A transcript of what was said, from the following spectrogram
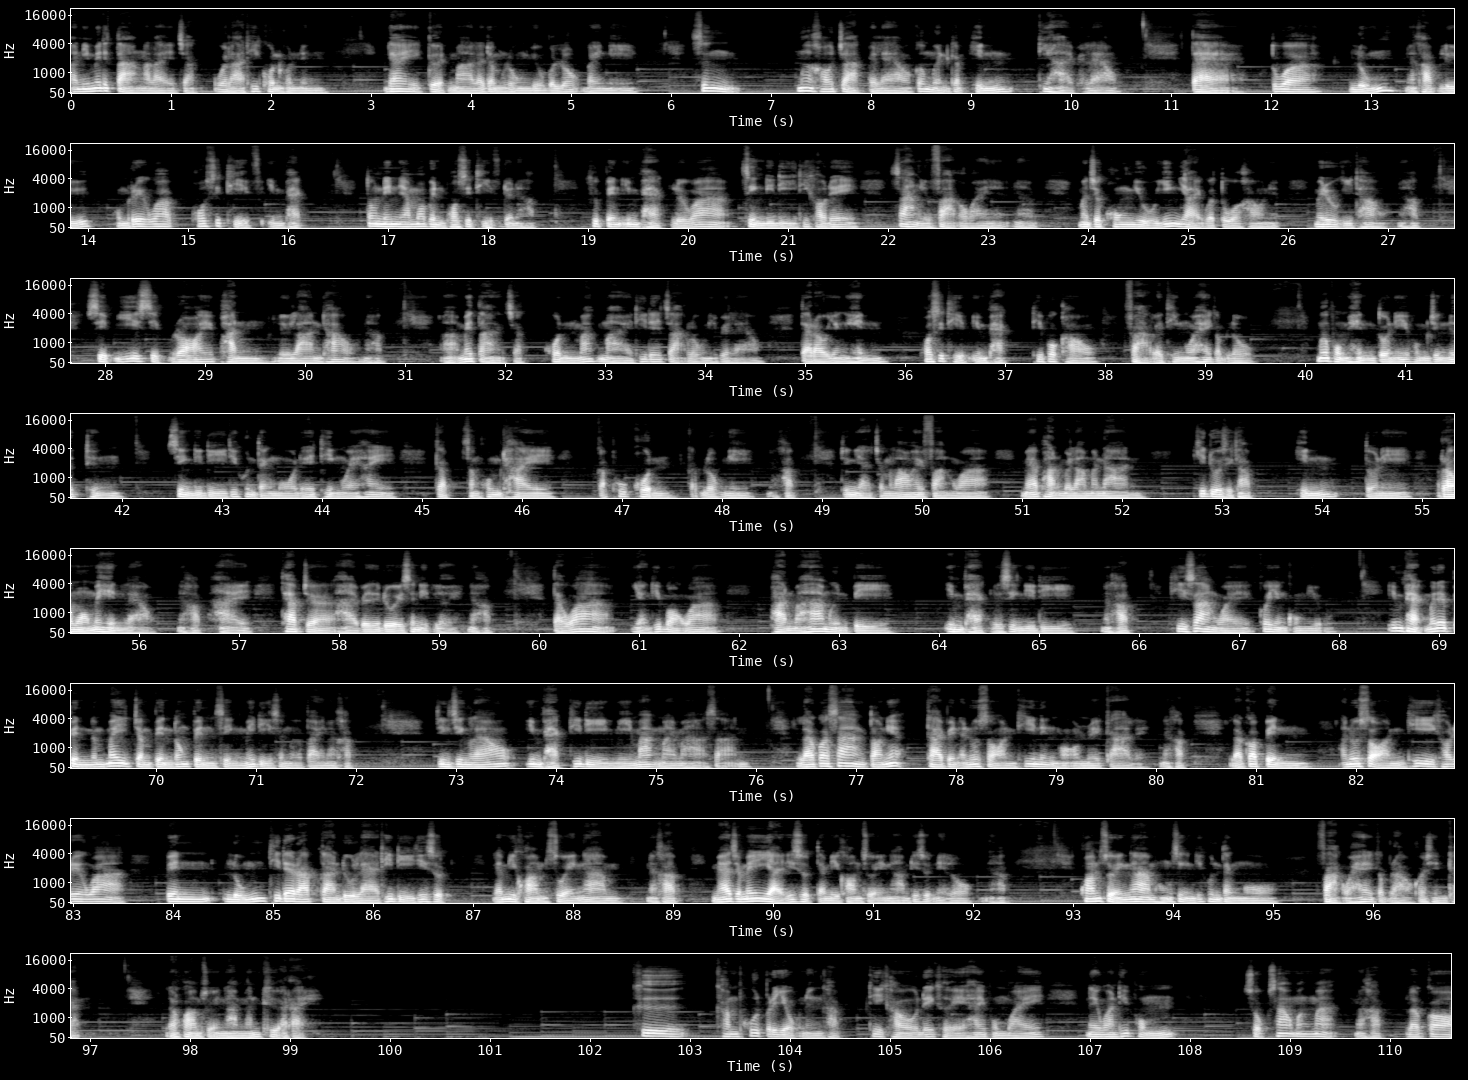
อันนี้ไม่ได้ต่างอะไรจากเวลาที่คนคนหนึ่งได้เกิดมาและดำรงอยู่บนโลกใบนี้ ซึ่งเมื่อเขาจากไปแล้วก็เหมือนกับหินที่หายไปแล้ว แต่ตัวหลุมนะครับ หรือผมเรียกว่า positive impact ต้องเน้นย้ำว่าเป็น positive ด้วยนะครับ คือเป็น impact หรือว่าสิ่งดีๆ ที่เขาได้สร้างหรือฝากเอาไว้เนี่ยนะครับมันจะคงอยู่ยิ่งใหญ่กว่าตัวเขาเนี่ยไม่รู้กี่เท่านะครับ10 20ร้อยพันหรือล้านเท่านะครับไม่ต่างจากคนมากมายที่ได้จากโลกนี้ไปแล้ว แต่เรายังเห็น positive impact ที่พวกเขาฝากและทิ้งไว้ให้กับโลก เมื่อผมเห็นตัวนี้ผมจึงนึกถึงสิ่งดีๆ ที่คุณแตงโมได้ทิ้งไว้ให้กับสังคมไทย กับผู้คนกับโลกนี้นะครับ จึงอยากจะมาเล่าให้ฟังว่า แม้ผ่านเวลามานาน คิดดูสิครับ หินตัวนี้เรามองไม่เห็นแล้วนะครับ หายแทบจะหายไปโดยสนิทเลยนะครับ แต่ว่าอย่างที่บอกว่าผ่านมา 50,000 ปี Impact หรือสิ่งดีๆนะครับ ที่สร้างไว้ก็ยังคงอยู่ Impact ไม่ได้เป็นไม่จำเป็นต้องเป็นสิ่งไม่ดีเสมอไปนะครับ จริงๆแล้ว Impact ที่ดีมีมากมายมหาศาล แล้วก็สร้างตอนนี้กลายเป็นอนุสรณ์ที่หนึ่งของอเมริกาเลยนะครับ แล้วก็เป็นอนุสรณ์ที่เขาเรียกว่า เป็นหลุมที่ได้รับการดูแลที่ดีที่สุด และมีความสวยงามนะครับ แม้จะไม่ใหญ่ที่สุดแต่มีความสวยงามที่สุดในโลกนะครับ ความสวยงามของสิ่งที่คุณแตงโมฝากไว้ให้กับเราก็เช่นกัน แล้วความสวยงามนั้นคืออะไร คือคำพูดประโยคหนึ่งครับ ที่เขาได้เคยให้ผมไว้ ในวันที่ผมโศกเศร้ามาก ๆนะครับ แล้วก็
